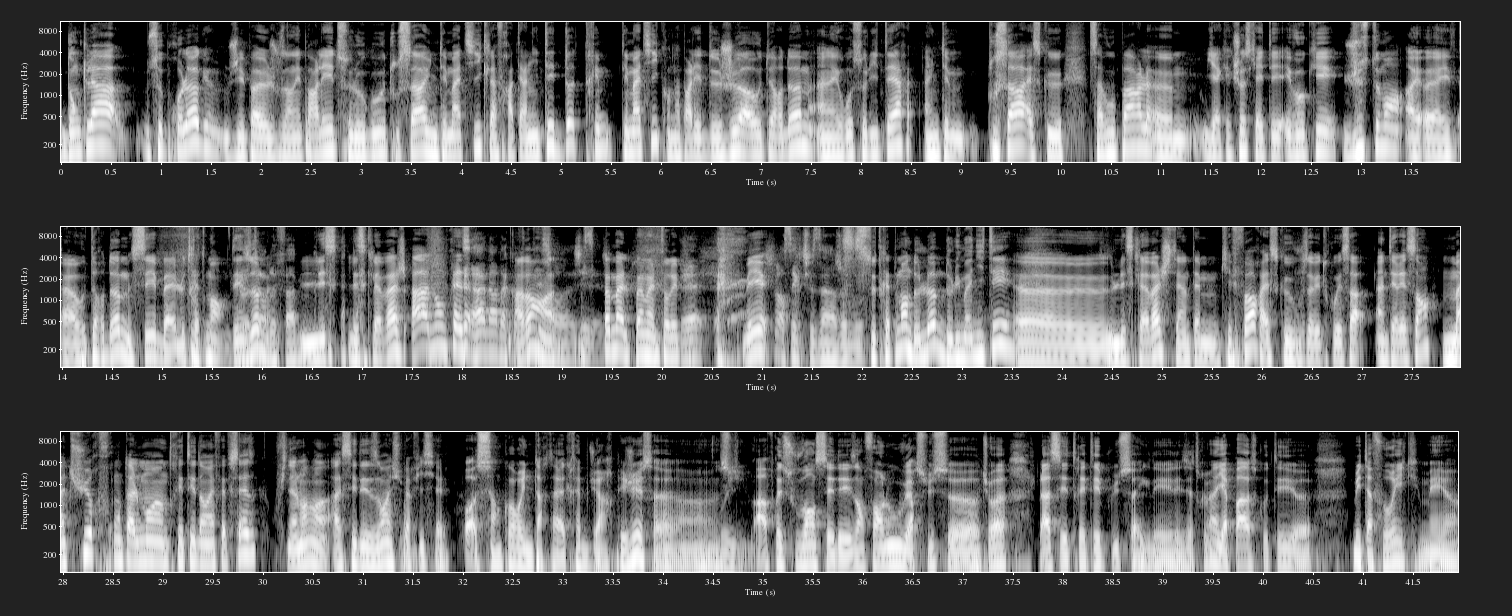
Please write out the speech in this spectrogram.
Donc là, ce prologue, j'ai pas, je vous en ai parlé de ce logo, tout ça, une thématique, la fraternité, d'autres thématiques. On a parlé de jeux à hauteur d'homme, un héros solitaire, une tout ça. Est-ce que ça vous parle Euh, Il y a quelque chose qui a été évoqué justement à, à- à hauteur d'homme, c'est ben, le traitement des hommes, de l'esclavage. Ah non presque. Ah non, d'accord. Avant, hein, c'est pas mal, pas mal. T'aurais pu. Ouais, Mais je pensais que tu faisais un jeu ce traitement de l'homme, de l'humanité, euh, l'esclavage, c'est un thème qui est fort. Est-ce que vous avez trouvé ça intéressant, mature, frontalement traité dans FF16, ou finalement assez décevant et superficiel Oh, c'est encore une tarte à la crème du RPG, ça. Oui. Après, souvent, c'est des enfants loups versus, euh, tu vois, là, c'est traité plus avec des, des êtres humains. Il n'y a pas ce côté euh, métaphorique, mais, euh,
